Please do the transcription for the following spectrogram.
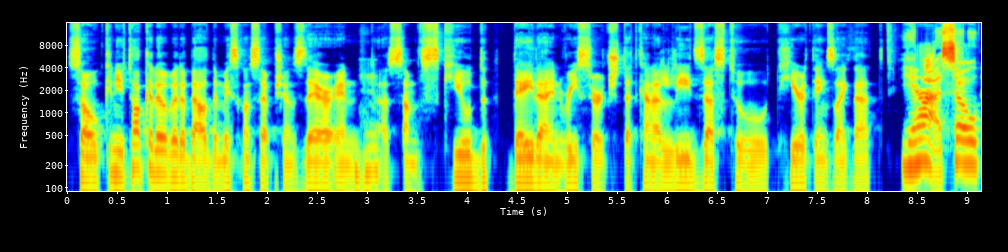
So, can you talk a little bit about the misconceptions there and Mhm. uh, some skewed data and research that kind of leads us to hear things like that? Yeah. So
